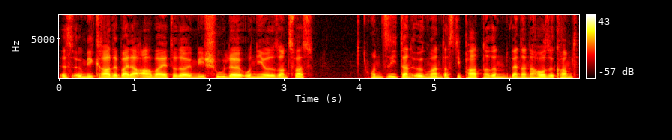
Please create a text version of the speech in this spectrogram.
ist irgendwie gerade bei der Arbeit oder irgendwie Schule, Uni oder sonst was und sieht dann irgendwann, dass die Partnerin, wenn er nach Hause kommt,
